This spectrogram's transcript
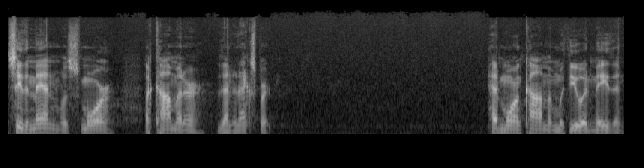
See, the man was more a commoner than an expert. Had more in common with you and me than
